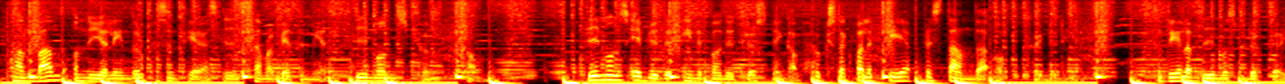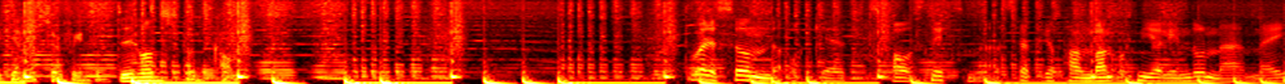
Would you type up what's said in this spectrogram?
pannband och nya lindor presenteras i samarbete med Demons.com. Demons erbjuder innebandyutrustning av högsta kvalitet, prestanda och höjdlighet. Ta del av Demons produkter genom att surfa in på Demons.com. Då är det söndag och ett avsnitt med Svettiga pannband och nya lindor med mig,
